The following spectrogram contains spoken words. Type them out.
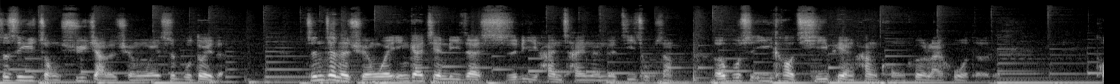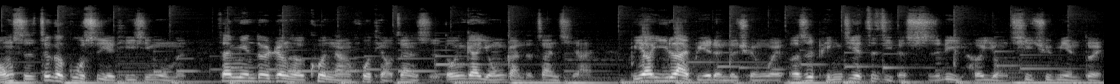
这是一种虚假的权威，是不对的。真正的权威应该建立在实力和才能的基础上，而不是依靠欺骗和恐吓来获得的。同时，这个故事也提醒我们，在面对任何困难或挑战时，都应该勇敢地站起来，不要依赖别人的权威，而是凭借自己的实力和勇气去面对。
